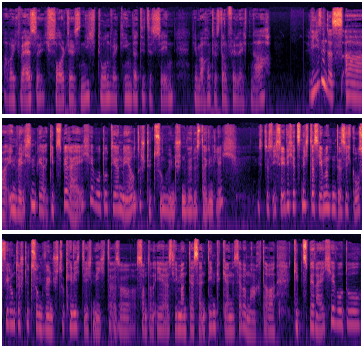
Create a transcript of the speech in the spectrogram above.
Aber ich weiß, ich sollte es nicht tun, weil Kinder, die das sehen, die machen das dann vielleicht nach. Wie ist denn das? Äh, in welchen gibt es Bereiche, wo du dir mehr Unterstützung wünschen würdest eigentlich? Ist das, ich sehe dich jetzt nicht als jemanden, der sich groß viel Unterstützung wünscht. So kenne ich dich nicht. Also, sondern eher als jemand, der sein Ding gerne selber macht. Aber gibt es Bereiche, wo du,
